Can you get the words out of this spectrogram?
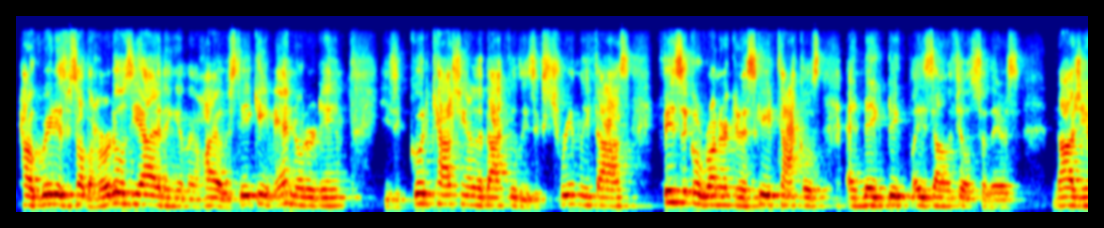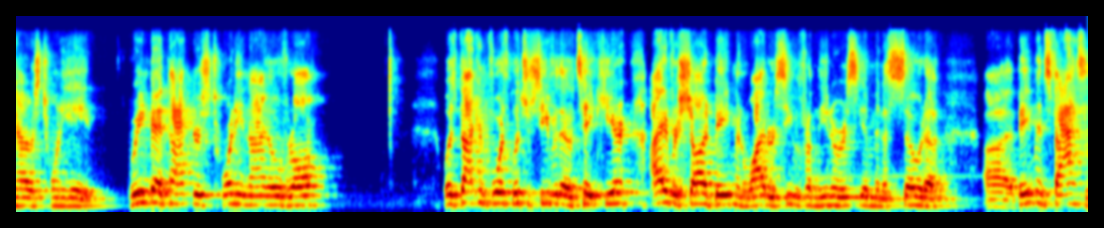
how great is. We saw the hurdles he had, I think, in the Ohio State game and Notre Dame. He's a good catching out of the backfield. He's extremely fast, physical runner, can escape tackles and make big plays down the field. So there's Najee Harris, 28. Green Bay Packers, 29 overall was back and forth which receiver they would take here. I have Rashod Bateman, wide receiver from the University of Minnesota. Uh, Bateman's fast,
